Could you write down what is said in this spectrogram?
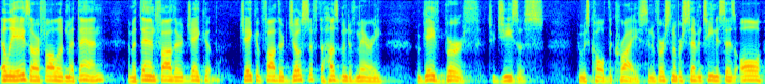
Eleazar followed Matthan. And Matthan fathered Jacob. Jacob fathered Joseph, the husband of Mary, who gave birth to Jesus, who is called the Christ. And in verse number 17, it says, All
